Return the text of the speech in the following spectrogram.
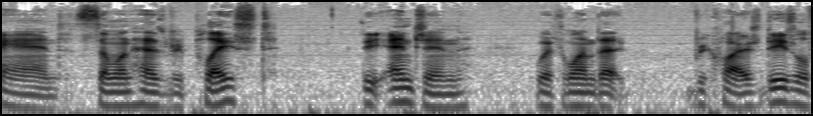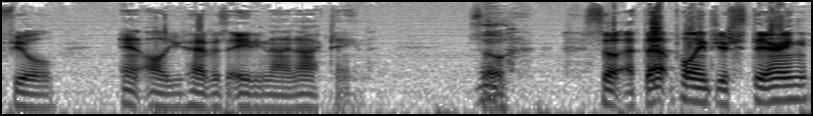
and someone has replaced the engine with one that requires diesel fuel, and all you have is 89 octane. So, so at that point, you're staring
